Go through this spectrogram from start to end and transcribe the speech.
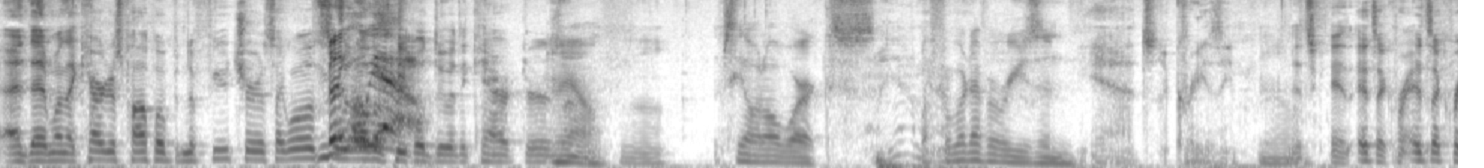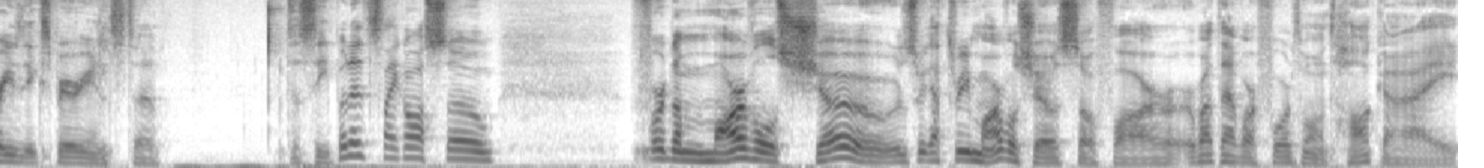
And then when the characters pop up in the future, it's like, well, let's But, see what oh, other yeah. people do with the characters. Yeah. See how it all works. but for whatever reason, yeah, it's crazy. It's it's a it's a crazy experience to to see, but it's like also for the Marvel shows. We got three Marvel shows so far. We're about to have our fourth one with Hawkeye,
